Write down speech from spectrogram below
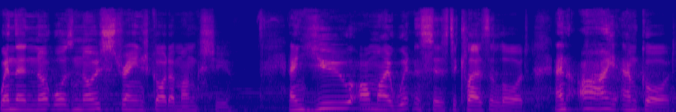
when there no, was no strange God amongst you. And you are my witnesses, declares the Lord, and I am God.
